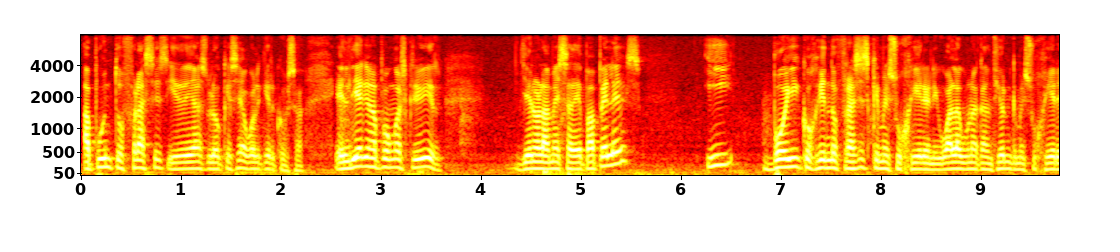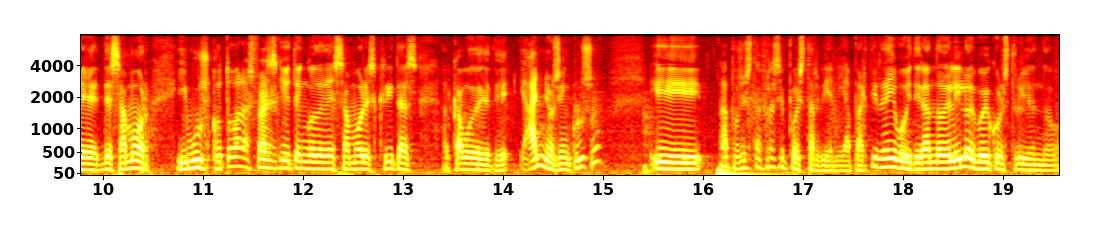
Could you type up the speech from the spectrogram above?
apunto frases, ideas, lo que sea, cualquier cosa. El día que me pongo a escribir, lleno la mesa de papeles y voy cogiendo frases que me sugieren, igual alguna canción que me sugiere desamor, y busco todas las frases que yo tengo de desamor escritas al cabo de, años incluso, y, ah, pues esta frase puede estar bien, y a partir de ahí voy tirando del hilo y voy construyendo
